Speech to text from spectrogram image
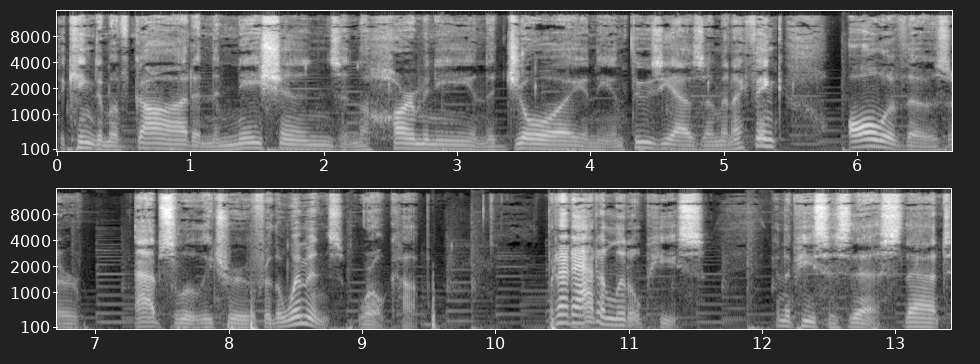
the kingdom of God and the nations and the harmony and the joy and the enthusiasm. And I think all of those are absolutely true for the Women's World Cup. But I'd add a little piece, and the piece is this that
